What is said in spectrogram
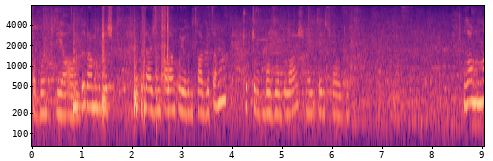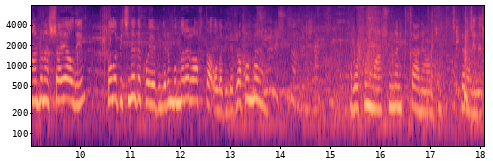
kabı diye aldı. Ben bunu bulaşık deterjanı falan koyuyordum tablet ama çok çabuk bozuldular. Renkleri soldu. O zaman bunlardan aşağıya alayım. Dolap içine de koyabilirim. Bunlara raf da olabilir. Rafım var mı? Rafım var. Şundan iki tane alacağım. Çekmecene de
